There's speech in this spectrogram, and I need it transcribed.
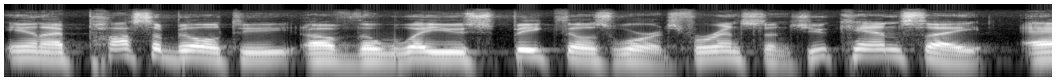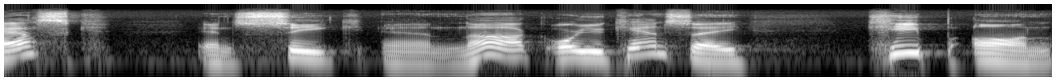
in a possibility of the way you speak those words. For instance, you can say ask and seek and knock, or you can say keep on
